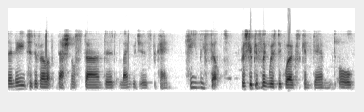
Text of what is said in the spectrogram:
the need to develop national standard languages became keenly felt. Prescriptive linguistic works condemned all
